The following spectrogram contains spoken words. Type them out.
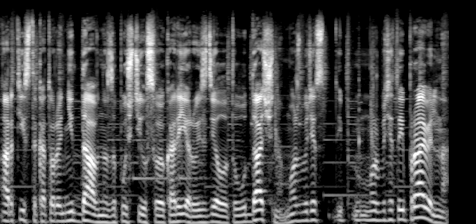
артиста, который недавно запустил свою карьеру и сделал это удачно, может быть, это, может быть, это и правильно.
